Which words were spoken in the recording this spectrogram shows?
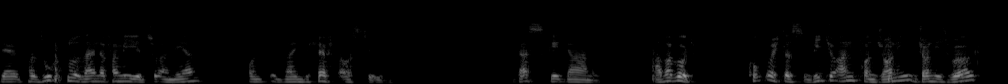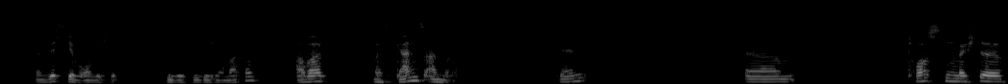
der versucht nur seine Familie zu ernähren und sein Geschäft auszuüben. Das geht gar nicht. Aber gut, guckt euch das Video an von Johnny, Johnny's World. Dann wisst ihr, warum ich dieses Video hier mache. Aber was ganz anderes. Denn ähm, Thorsten möchte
